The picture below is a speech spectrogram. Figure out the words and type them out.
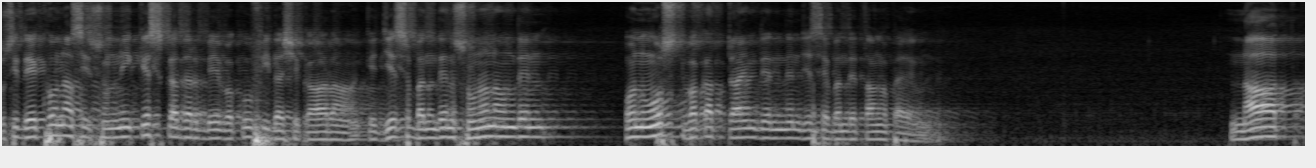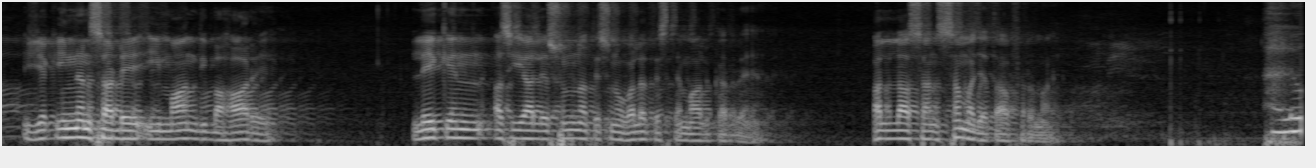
ਤੁਸੀਂ ਦੇਖੋ ਨਾ ਅਸੀਂ ਸੁਣਨੀ ਕਿਸ ਕਦਰ ਬੇਵਕੂਫੀ ਦਾ ਸ਼ਿਕਾਰ ਹਾਂ ਕਿ ਜਿਸ ਬੰਦੇ ਨੂੰ ਸੁਣਨ ਆਉਂਦੇ ਨੇ ਉਹਨੂੰ ਉਸ ਵਕਤ ਟਾਈਮ ਦਿੰਦੇ ਨੇ ਜਿਸੇ ਬੰਦੇ ਤੰਗ ਪਏ ਹੁੰਦੇ ਨਾਤ ਯਕੀਨਨ ਸਾਡੇ ਈਮਾਨ ਦੀ ਬਹਾਰ ਹੈ ਲੇਕਿਨ ਅਸੀਂ ਆਲੇ ਸੁਨਨਤ ਇਸ ਨੂੰ ਗਲਤ ਇਸਤੇਮਾਲ ਕਰ ਰਹੇ ਹਾਂ अल्लाह सन समझ अता फरमाए हेलो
